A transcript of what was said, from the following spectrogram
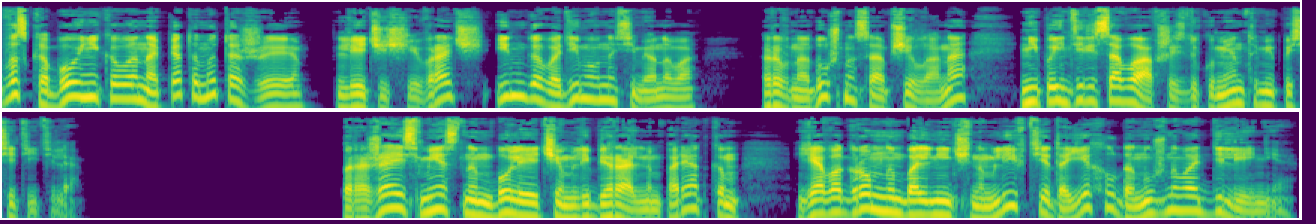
Воскобойникова на пятом этаже, лечащий врач Инга Вадимовна Семенова. Равнодушно сообщила она, не поинтересовавшись документами посетителя. Поражаясь местным более чем либеральным порядкам, я в огромном больничном лифте доехал до нужного отделения.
